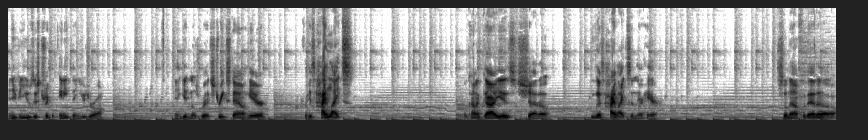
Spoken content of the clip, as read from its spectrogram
And you can use this trick with anything you draw. And getting those red streaks down here for his highlights. What kind of guy is Shadow? Who has highlights in their hair? So now for that uh,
